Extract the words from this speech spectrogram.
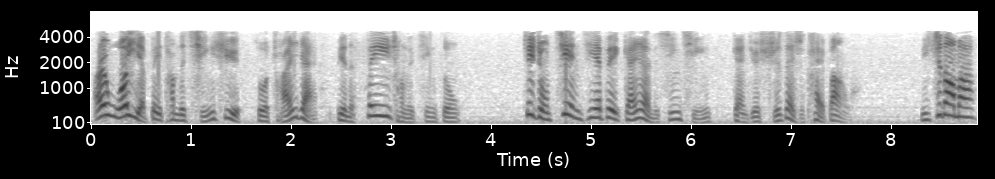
而我也被他们的情绪所传染，变得非常的轻松。这种间接被感染的心情，感觉实在是太棒了。你知道吗？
